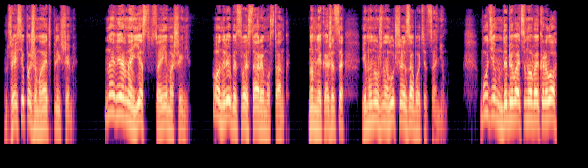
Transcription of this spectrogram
Джесси пожимает плечами. Наверное, ест в своей машине. Он любит свой старый мустанг. Но мне кажется, ему нужно лучше заботиться о нем. Будем добивать новое крыло?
